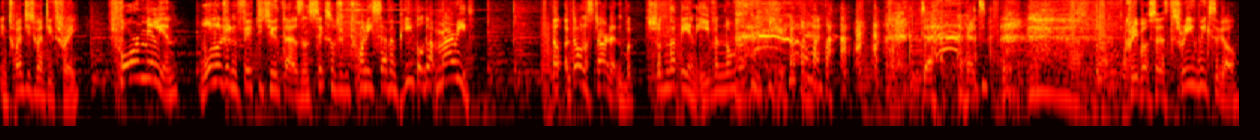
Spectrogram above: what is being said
in 2023, 4,152,627 people got married. No, I don't want to start it, but shouldn't that be an even number? Dad. Crebo says, three weeks ago,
